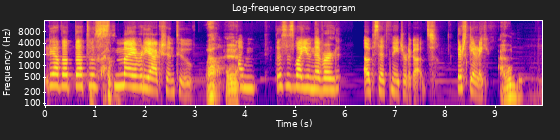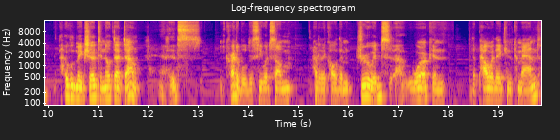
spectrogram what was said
Yeah, that that was Incredible. my reaction too. Well, uh, I'm. This is why you never upset nature to gods. They're scary. I will. I will make sure to note that down. It's incredible to see what some, how do they call them, druids uh, work and the power they can command.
